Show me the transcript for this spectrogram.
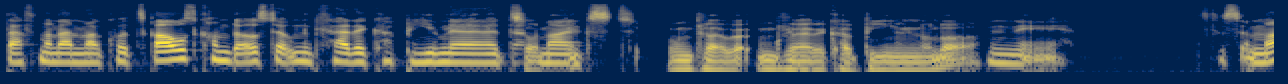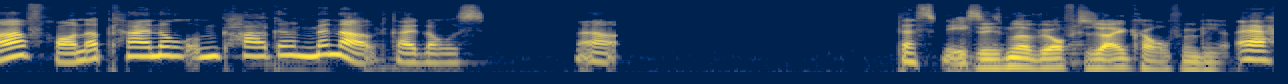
dass man dann mal kurz rauskommt aus der Umkleidekabine. So Umkleide Umkleidekabinen, oder? Nee. Es ist immer Frauenabteilung, Umkleide, Männerabteilung. Ja. Deswegen. Siehst mal, wie oft ich einkaufen gehe. Ja.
